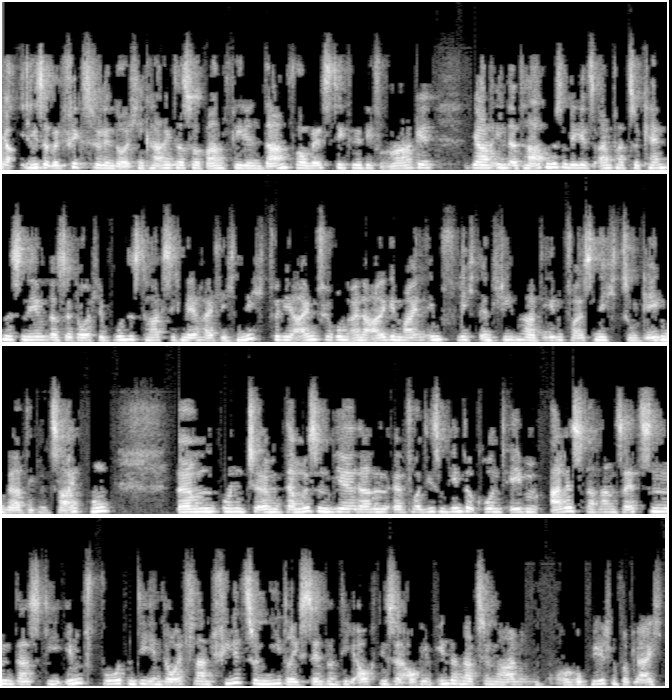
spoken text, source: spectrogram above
Ja, Elisabeth Fix für den Deutschen Caritasverband. Vielen Dank, Frau Westig, für die Frage. Ja, in der Tat müssen wir jetzt einfach zur Kenntnis nehmen, dass der Deutsche Bundestag sich mehrheitlich nicht für die Einführung einer allgemeinen Impfpflicht entschieden hat, jedenfalls nicht zum gegenwärtigen Zeitpunkt. Ähm, und ähm, da müssen wir dann äh, vor diesem Hintergrund eben alles daran setzen, dass die Impfquoten, die in Deutschland viel zu niedrig sind und die auch diese auch im internationalen und europäischen Vergleich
